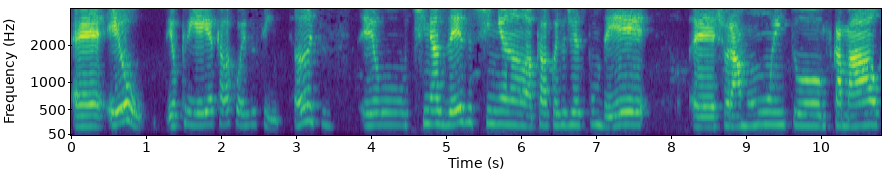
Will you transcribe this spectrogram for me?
É, eu eu criei aquela coisa assim. Antes eu tinha às vezes tinha aquela coisa de responder, é, chorar muito, ficar mal.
